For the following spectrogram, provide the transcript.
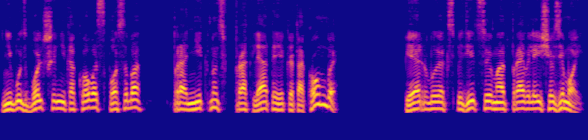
не будь больше никакого способа проникнуть в проклятые катакомбы? Первую экспедицию мы отправили еще зимой.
